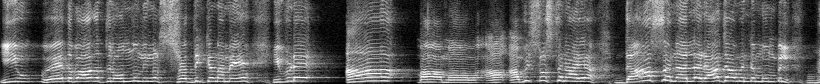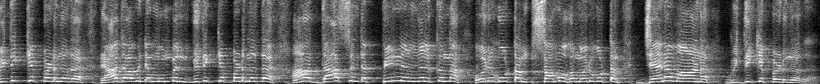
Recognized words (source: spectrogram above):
ഈ വേദഭാഗത്തിൽ ഒന്ന് നിങ്ങൾ ശ്രദ്ധിക്കണമേ. ഇവിടെ ആ അവിശ്വസ്തനായ ദാസനല്ല രാജാവിന്റെ മുമ്പിൽ വിധിക്കപ്പെടുന്നത്. രാജാവിന്റെ മുമ്പിൽ വിധിക്കപ്പെടുന്നത് ആ ദാസന്റെ പിന്നിൽ നിൽക്കുന്ന ഒരു കൂട്ടം സമൂഹം ഒരു കൂട്ടം ജനമാണ് വിധിക്കപ്പെടുന്നത്.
